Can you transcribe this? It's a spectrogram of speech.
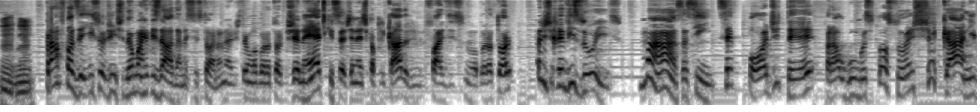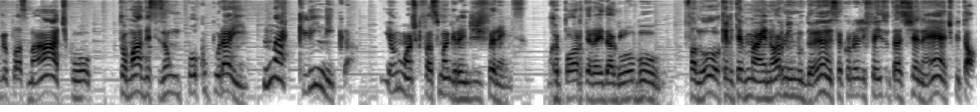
Uhum. Para fazer isso, a gente deu uma revisada nessa história, né? A gente tem um laboratório de genética, isso é genética aplicada, a gente faz isso no laboratório. A gente revisou isso. Mas, assim, você pode ter, para algumas situações, checar a nível plasmático, tomar a decisão um pouco por aí. Na clínica, eu não acho que faça uma grande diferença. O repórter aí da Globo falou que ele teve uma enorme mudança quando ele fez o teste genético e tal.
